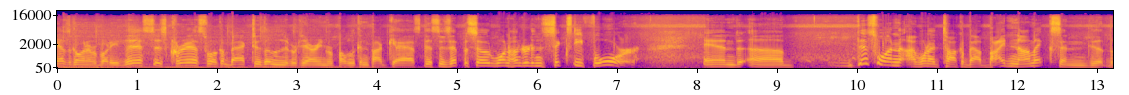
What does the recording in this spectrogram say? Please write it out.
How's it going, everybody? This is Chris. Welcome back to the Libertarian Republican Podcast. This is episode 164. And uh, this one, I want to talk about Bidenomics and the, the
